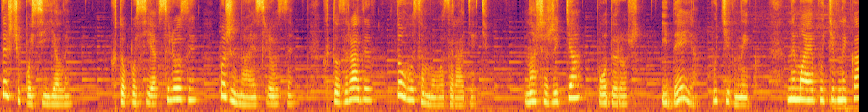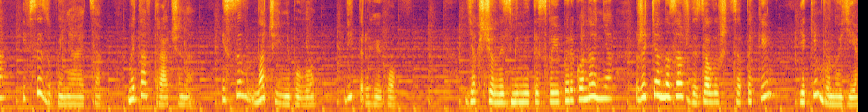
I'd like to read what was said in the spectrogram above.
те, що посіяли. Хто посіяв сльози, пожинає сльози. Хто зрадив, того самого зрадять. Наше життя подорож, ідея путівник. Немає путівника і все зупиняється. Мета втрачена, і сил наче й не було. Віктор Гюго. Якщо не змінити свої переконання, життя назавжди залишиться таким, яким воно є.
